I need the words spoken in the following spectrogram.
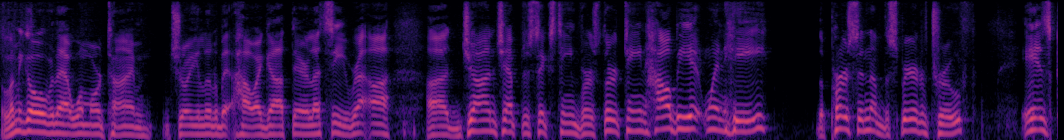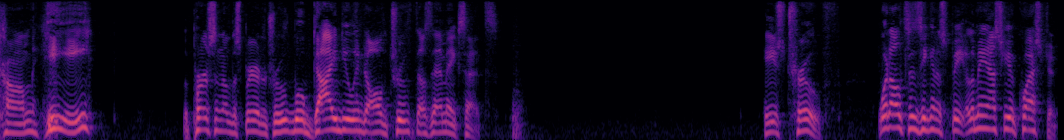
Let me go over that one more time and show you a little bit how I got there. Let's see uh, uh, John chapter 16 verse 13 howbeit when he the person of the Spirit of truth is come he the person of the Spirit of truth will guide you into all the truth. Does that make sense? He's truth. What else is he gonna speak? Let me ask you a question.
